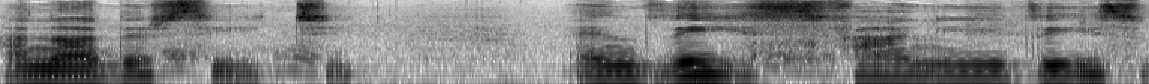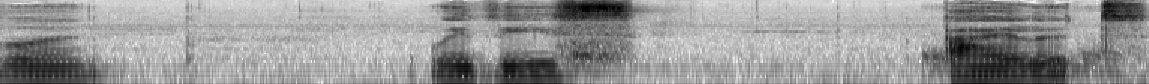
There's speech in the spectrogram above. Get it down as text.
another city. And this, finally, this one, with this pilot,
